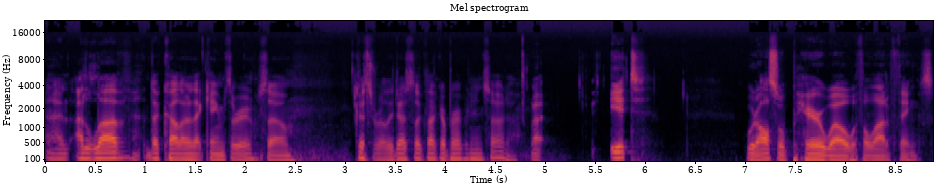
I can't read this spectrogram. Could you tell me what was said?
I, I love the color that came through. So, because it really does look like a bourbon and soda. Uh, it would also pair well with a lot of things.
